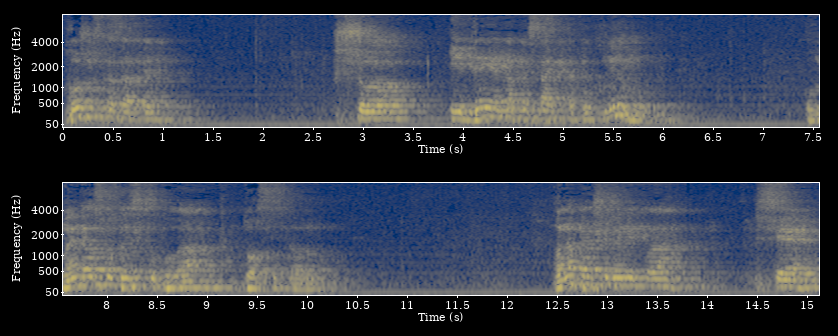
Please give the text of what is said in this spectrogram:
Хочу сказати, що ідея написати таку книгу в мене особисто була досить давно. Вона перше виникла ще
